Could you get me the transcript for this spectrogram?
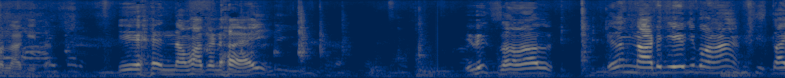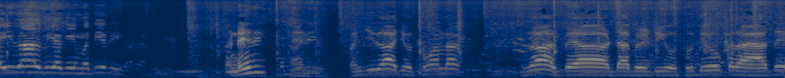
ਅੱਲਾ ਕੀਤਾ ਇਹ ਨਵਾਂ ਕੰਡਾ ਹੈ ਈ। ਇਹ ਵੀ ਸਾਰਾ ਇਹਦਾ ਨਟ ਜੇਬ ਚ ਪਾਣਾ 27000 ਰੁਪਇਆ ਕੀਮਤ ਇਹਦੀ। ਕੰਡੇ ਦੀ? 25000 ਚ ਉੱਥੋਂ ਆਂਦਾ 1000 ਰੁਪਇਆ ਅੱਡਾ ਬੇਟੀ ਉੱਥੋਂ ਦਿਓ ਕਿਰਾਇਆ ਤੇ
